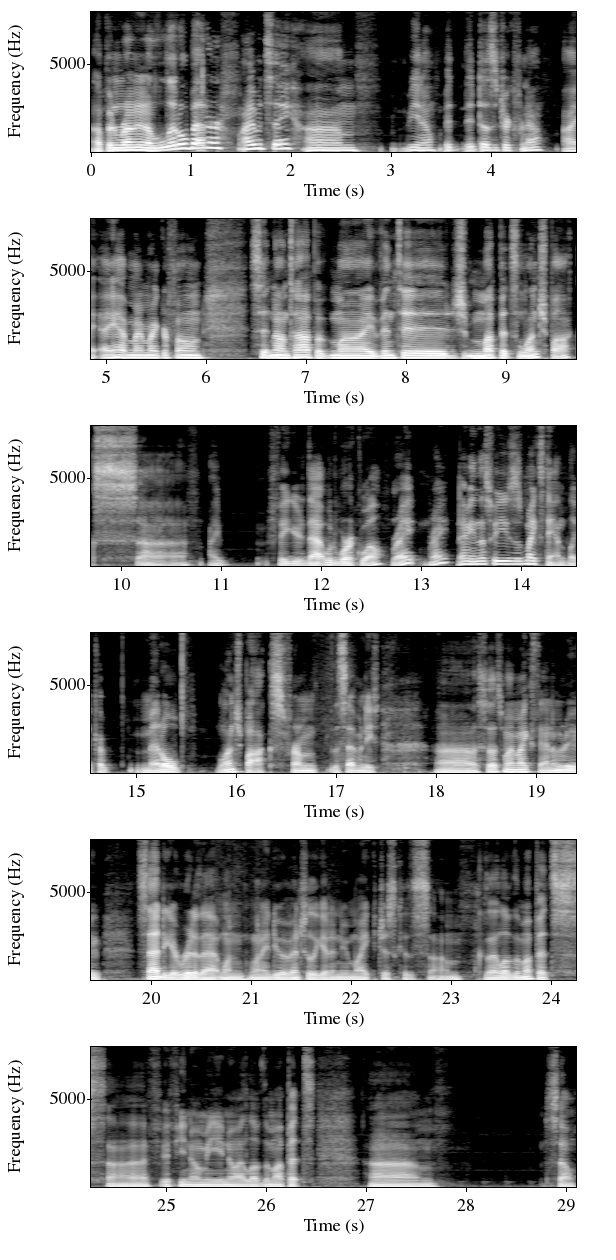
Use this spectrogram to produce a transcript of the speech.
up and running a little better, I would say. Um, you know, it, it does the trick for now. I, I have my microphone sitting on top of my vintage Muppets lunchbox. Uh, I figured that would work well, right? Right? I mean, that's what uses mic stand, like a metal lunchbox from the 70s. Uh, so that's my mic stand. I'm gonna be sad to get rid of that when when I do eventually get a new mic, just because um, cause I love the Muppets. Uh, if, if you know me, you know I love the Muppets. Um, so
